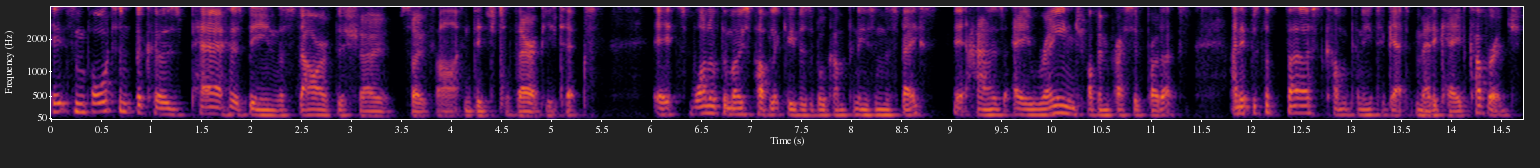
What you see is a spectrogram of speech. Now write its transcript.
It's important because Pear has been the star of the show so far in digital therapeutics. It's one of the most publicly visible companies in the space. It has a range of impressive products, and it was the first company to get Medicaid coverage.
